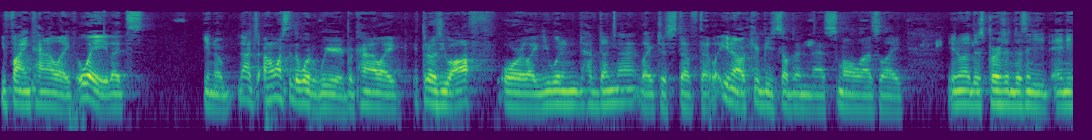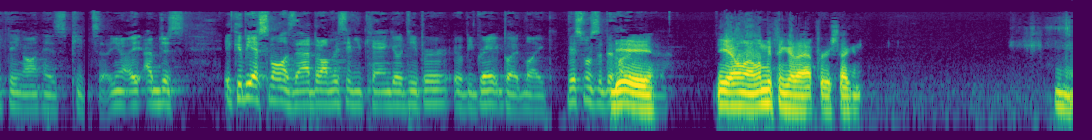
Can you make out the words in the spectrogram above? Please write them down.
you find kind of like, oh wait, let's you know, not I don't want to say the word weird, but kind of like it throws you off, or like you wouldn't have done that. Like just stuff that like you know it could be something as small as like you know this person doesn't eat anything on his pizza. You know, I, I'm just it could be as small as that, but obviously if you can go deeper, it would be great. But like this one's a bit Yeah, yeah. Yeah, hold on. Let me think of that for a second. Hmm.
